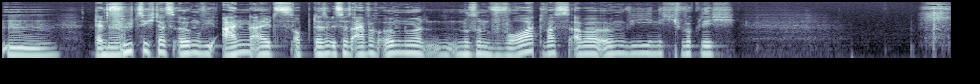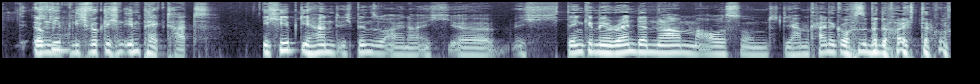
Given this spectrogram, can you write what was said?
Dann Ja. fühlt sich das irgendwie an, als ob das ist das einfach irgend nur, nur so ein Wort, was aber irgendwie nicht wirklich irgendwie nicht wirklich einen Impact hat. Ich heb die Hand, ich bin so einer. Ich, äh, ich denke mir random Namen aus und die haben keine große Bedeutung.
